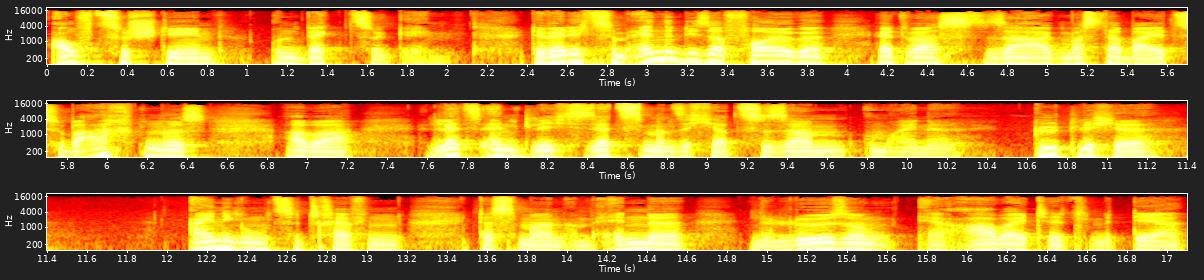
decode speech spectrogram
aufzustehen und wegzugehen. Da werde ich zum Ende dieser Folge etwas sagen, was dabei zu beachten ist, aber letztendlich setzt man sich ja zusammen, um eine gütliche Einigung zu treffen, dass man am Ende eine Lösung erarbeitet, mit der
